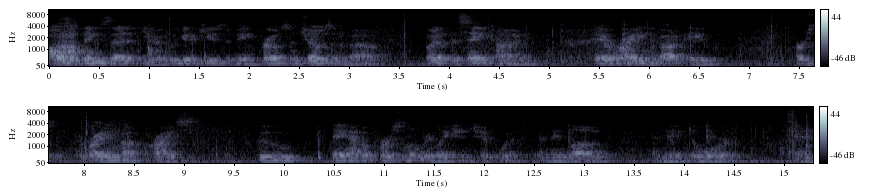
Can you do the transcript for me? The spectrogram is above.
all the things that, you know, we get accused of being frozen chosen about. But at the same time, they are writing about a person. They're writing about Christ, who they have a personal relationship with, and they love, and they adore. And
